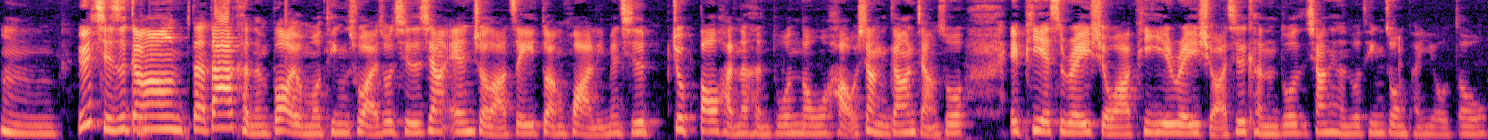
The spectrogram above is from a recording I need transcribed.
嗯，因为其实刚刚大大家可能不知道有没有听出来说，其实像 Angela 这一段话里面，其实就包含了很多 know how。像你刚刚讲说 APS ratio 啊，PE ratio 啊，其实可能多相信很多听众朋友都。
